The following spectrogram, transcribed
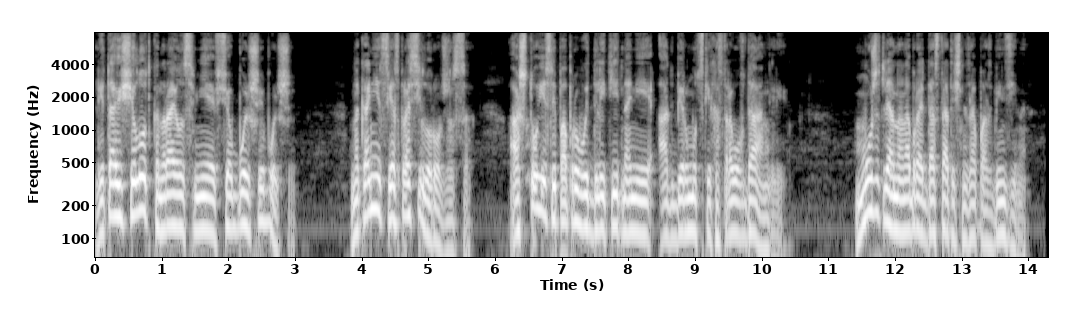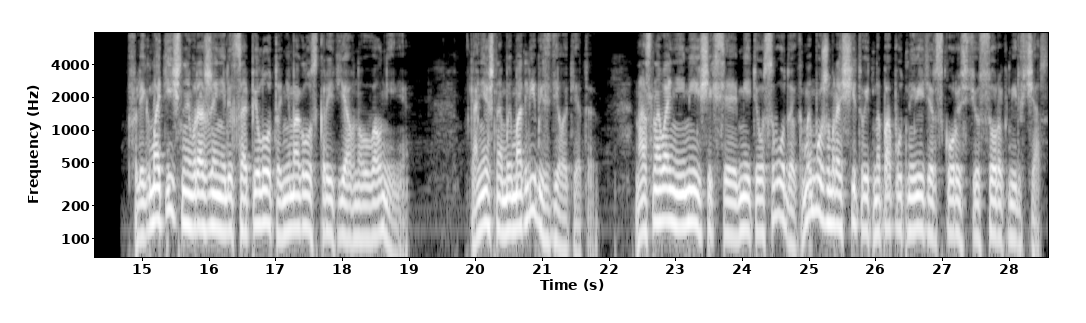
Летающая лодка нравилась мне все больше и больше. Наконец я спросил у Роджерса, а что, если попробовать долететь на ней от Бермудских островов до Англии? Может ли она набрать достаточный запас бензина? Флегматичное выражение лица пилота не могло скрыть явного волнения. Конечно, мы могли бы сделать это. На основании имеющихся метеосводок мы можем рассчитывать на попутный ветер скоростью 40 миль в час.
